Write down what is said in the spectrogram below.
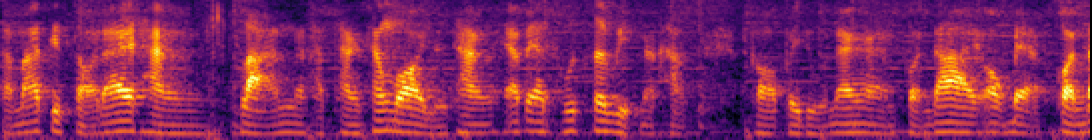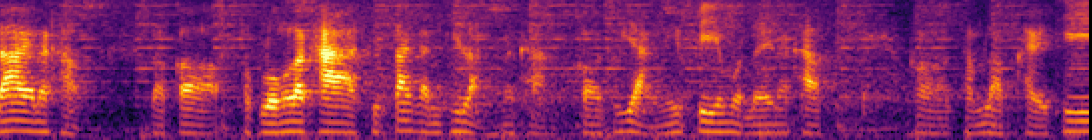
สามารถติดต่อได้ทางร้านนะครับ ทางช่างบอยหรือทางแอป Air t o o Service นะครับ ก็ไปดูหน้างานก่อนได้ออกแบบก่อนได้นะครับ แล้วก็ตกลงราคาติดตั้งกันที่หลังนะครับ ก็ทุกอย่างนี้ฟรีหมดเลยนะครับ ก็สำหรับใครที่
